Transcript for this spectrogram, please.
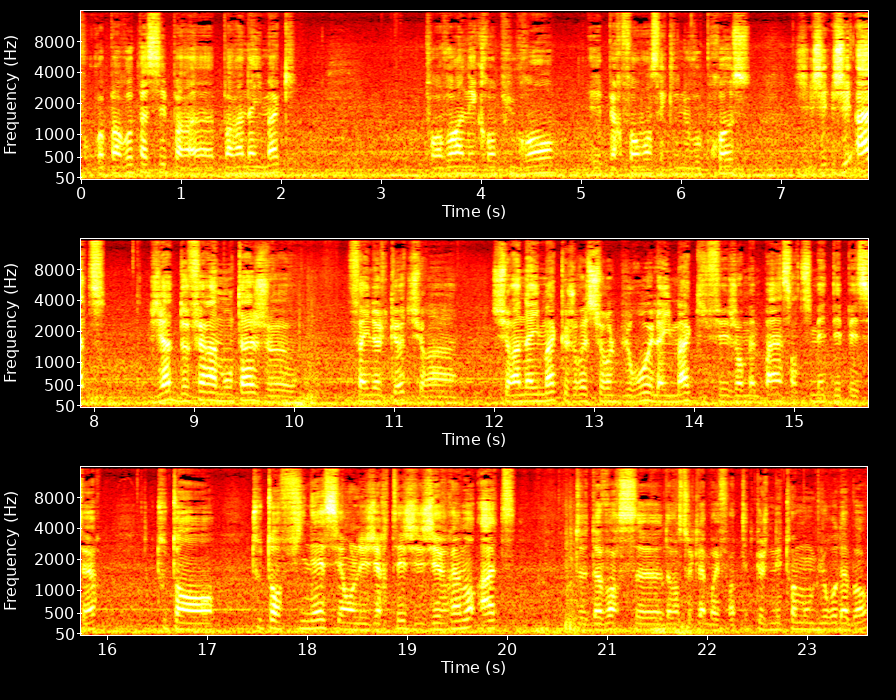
pourquoi pas repasser par, un iMac avoir un écran plus grand et performance avec les nouveaux pros. J'ai hâte, j'ai hâte de faire un montage euh, Final Cut sur un, sur un iMac que j'aurai sur le bureau et l'iMac qui fait genre même pas un centimètre d'épaisseur tout en, tout en finesse et en légèreté. J'ai vraiment hâte d'avoir ce, ce truc-là. Bon, il faudra peut-être que je nettoie mon bureau d'abord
